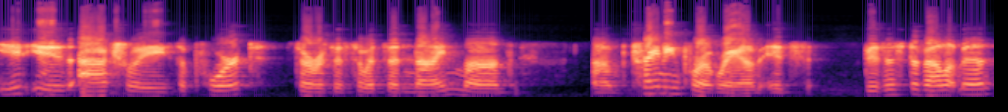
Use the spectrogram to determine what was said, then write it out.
It is actually support services, so it's a nine month um, training program. It's business development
